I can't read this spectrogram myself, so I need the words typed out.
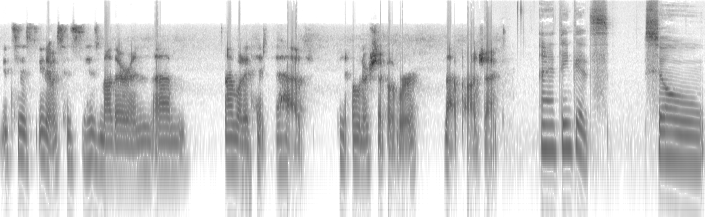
it's his, you know, it's his his mother, and um, I wanted him to have you know, ownership over that project. And I think it's so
